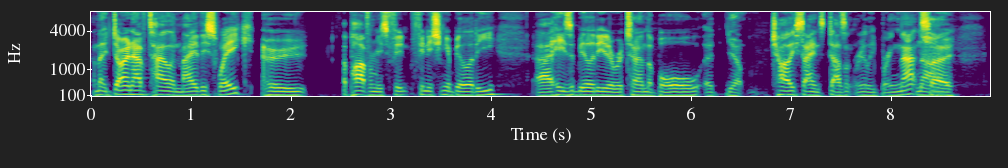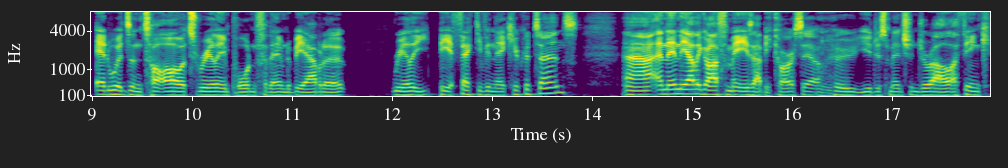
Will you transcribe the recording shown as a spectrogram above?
And they don't have Taylan May this week, who, apart from his fin- finishing ability, uh, his ability to return the ball, uh, Yep. Charlie Staines doesn't really bring that. No. So Edwards and To'o, it's really important for them to be able to really be effective in their kick returns. Uh, and then the other guy for me is Api Koroisau, Mm. who you just mentioned, Jharal. I think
